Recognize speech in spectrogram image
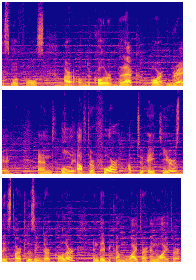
the small foals are of the color black or gray. And only after four up to eight years, they start losing their color and they become whiter and whiter.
